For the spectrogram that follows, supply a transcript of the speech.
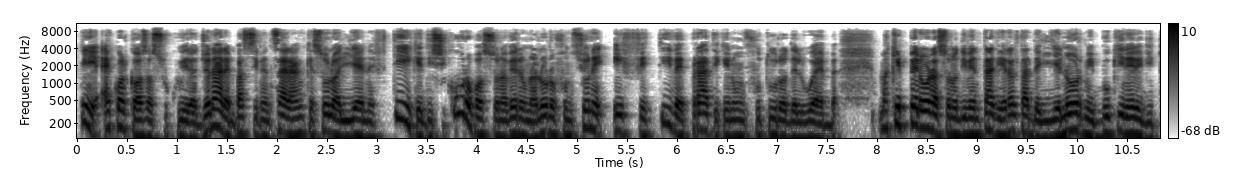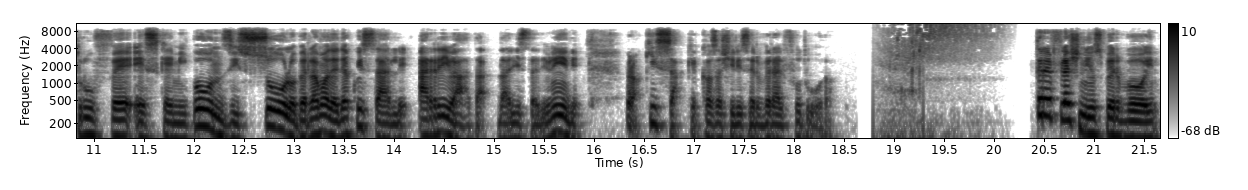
Quindi è qualcosa su cui ragionare, basti pensare anche solo agli NFT che di sicuro possono avere una loro funzione effettiva e pratica in un futuro del web, ma che per ora sono diventati in realtà degli enormi buchi neri di truffe e schemi Ponzi solo per la moda di acquistare Charlie arrivata dagli Stati Uniti. Però chissà che cosa ci riserverà il futuro. Tre flash news per voi.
